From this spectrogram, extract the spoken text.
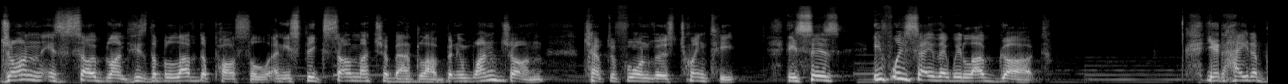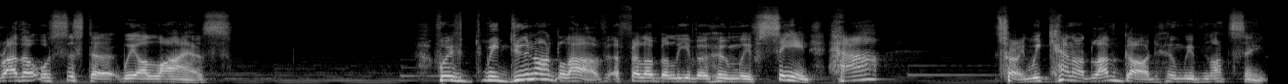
John is so blunt. He's the beloved apostle and he speaks so much about love. But in 1 John chapter 4 and verse 20, he says, if we say that we love God, yet hate a brother or sister, we are liars. For if we do not love a fellow believer whom we've seen, how? Sorry, we cannot love God whom we've not seen.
